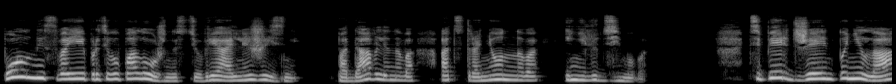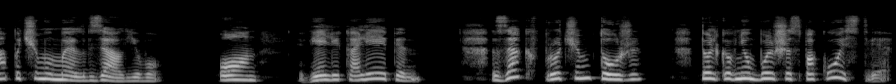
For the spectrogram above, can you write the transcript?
полный своей противоположностью в реальной жизни подавленного, отстраненного и нелюдимого. Теперь Джейн поняла, почему Мел взял его. Он великолепен. Зак, впрочем, тоже, только в нем больше спокойствия,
